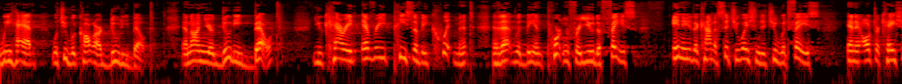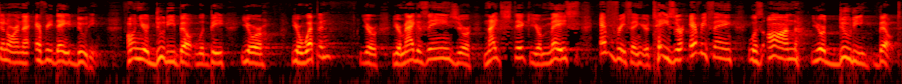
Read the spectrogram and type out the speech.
we had what you would call our duty belt. And on your duty belt, you carried every piece of equipment that would be important for you to face any of the kind of situation that you would face in an altercation or in an everyday duty. On your duty belt would be your, your weapon, your, your magazines, your nightstick, your mace, everything, your taser, everything was on your duty belt.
